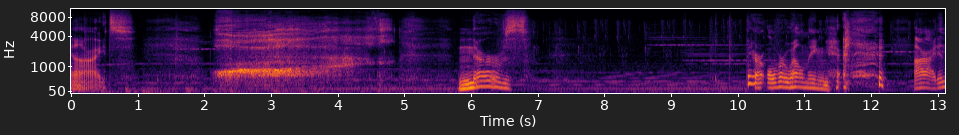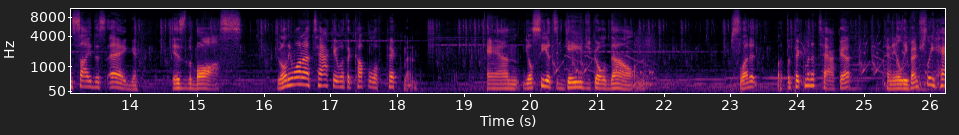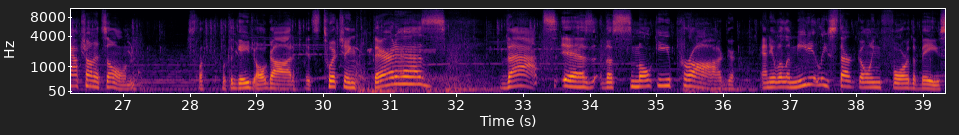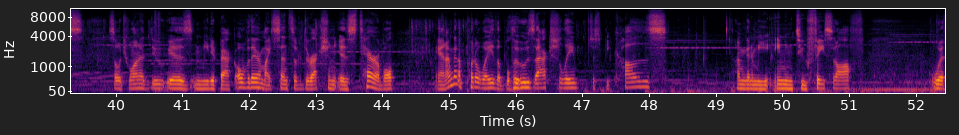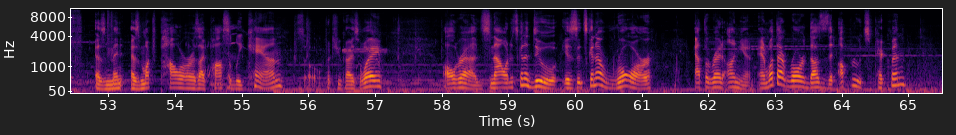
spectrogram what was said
Alright. Nerves! They're overwhelming. Alright, inside this egg is the boss. You only want to attack it with a couple of Pikmin. And you'll see its gauge go down. Just let it, let the Pikmin attack it, and it'll eventually hatch on its own. Just let, let the gauge, oh god, it's twitching. There it is! That is the Smoky Progg. And it will immediately start going for the base. So what you want to do is meet it back over there. My sense of direction is terrible. And I'm going to put away the blues, actually, just because I'm going to be aiming to face it off with as many, as much power as I possibly can. So put you guys away. All reds. Now what it's going to do is it's going to roar at the red onion. And what that roar does is it uproots Pikmin.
